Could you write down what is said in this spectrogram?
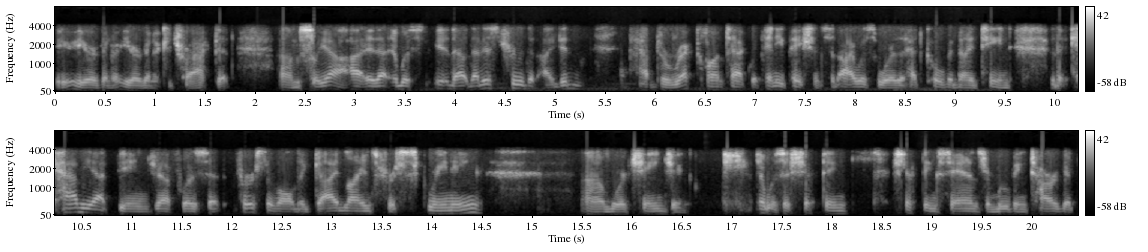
you're gonna you're gonna contract it. Um, so yeah, I, that it was that, that is true that I didn't have direct contact with any patients that I was aware that had COVID nineteen. The caveat being, Jeff, was that first of all the guidelines for screening um, were changing. It was a shifting, shifting sands or moving target.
